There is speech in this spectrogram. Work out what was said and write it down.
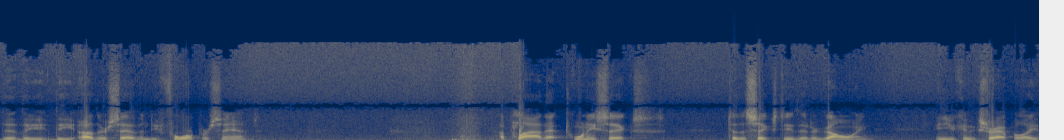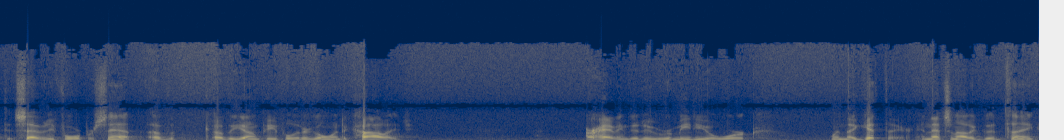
the, the, the other 74%, apply that 26 to the 60 that are going, and you can extrapolate that 74% of the, of the young people that are going to college are having to do remedial work when they get there, and that's not a good thing.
